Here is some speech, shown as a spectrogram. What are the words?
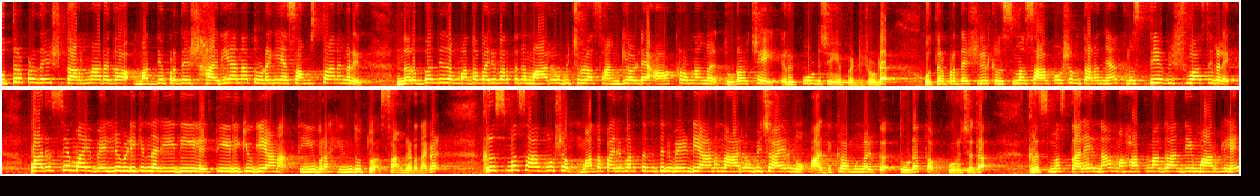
ഉത്തർപ്രദേശ് കർണാടക മധ്യപ്രദേശ് ഹരിയാന തുടങ്ങിയ സംസ്ഥാനങ്ങളിൽ നിർബന്ധിത മതപരിവർത്തനം ആരോപിച്ചുള്ള സംഖ്യകളുടെ ആക്രമണങ്ങൾ തുടർച്ചയായി റിപ്പോർട്ട് ചെയ്യപ്പെട്ടിട്ടുണ്ട്. ഉത്തർപ്രദേശിൽ ക്രിസ്മസ് ആഘോഷം തടഞ്ഞ ക്രിസ്തീയ വിശ്വാസികളെ പരസ്യമായി വെല്ലുവിളിക്കുന്ന രീതിയിൽ എത്തിയിരിക്കുകയാണ് തീവ്ര ഹിന്ദുത്വ സംഘടനകൾ. ക്രിസ്മസ് ആഘോഷം മതപരിവർത്തനത്തിന് വേണ്ടിയാണെന്ന് ആരോപിച്ചായിരുന്നു അതിക്രമങ്ങൾക്ക് തുടക്കം കുറിച്ചത്. ക്രിസ്മസ് തലേന്ന് മഹാത്മാഗാന്ധി മാർഗിലെ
